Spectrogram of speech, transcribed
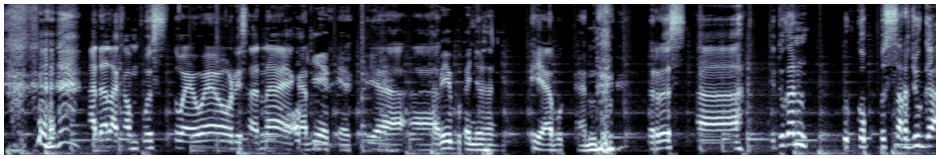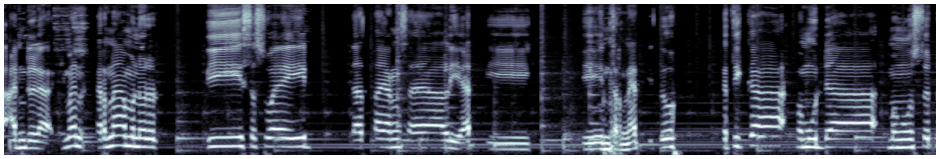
adalah kampus Tuweweo di sana ya kan Oke, oke, oke. ya eh, Tapi bukan jurusan kita. Iya bukan. Terus eh, itu kan cukup besar juga andilnya. Gimana? Karena menurut di sesuai data yang saya lihat di di internet itu ketika pemuda mengusut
